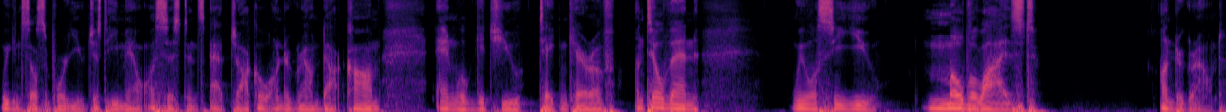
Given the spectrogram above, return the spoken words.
we can still support you. Just email assistance at jockounderground.com and we'll get you taken care of. Until then, we will see you mobilized underground.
